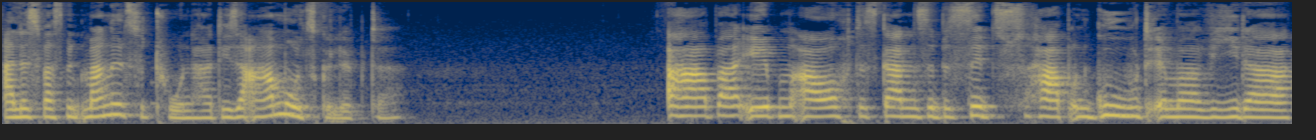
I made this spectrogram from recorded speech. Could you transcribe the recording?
alles, was mit Mangel zu tun hat, diese Armutsgelübde aber eben auch das ganze Besitz, Hab und Gut immer wieder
